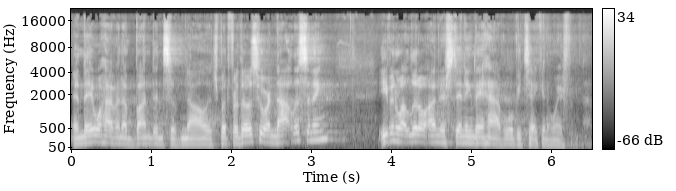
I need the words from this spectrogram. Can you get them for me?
and they will have an abundance of knowledge. But for those who are not listening, even what little understanding they have will be taken away from them.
